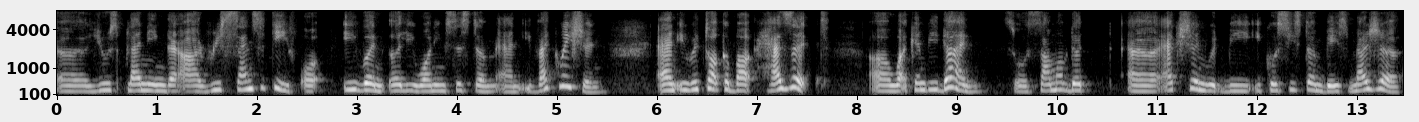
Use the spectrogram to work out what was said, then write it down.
uh, use planning that are risk sensitive or even early warning system and evacuation. And if we talk about hazard, uh, what can be done? So some of the uh, action would be ecosystem-based measure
